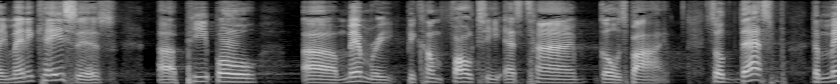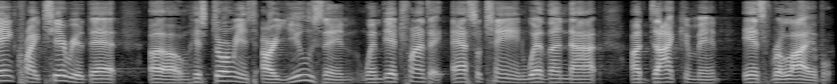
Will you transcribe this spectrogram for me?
in many cases, uh, people uh, memory become faulty as time goes by. So that's the main criteria that uh, historians are using when they're trying to ascertain whether or not a document is reliable.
